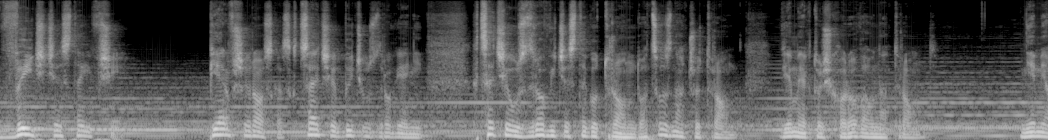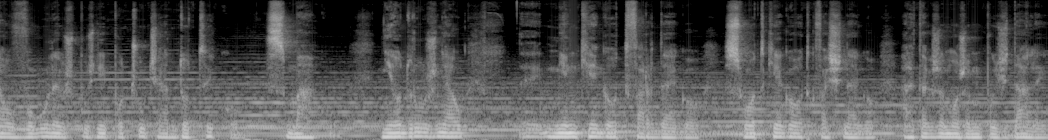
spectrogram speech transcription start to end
wyjdźcie z tej wsi. Pierwszy rozkaz: chcecie być uzdrowieni, chcecie uzdrowić się z tego trądu. A co znaczy trąd? Wiemy, jak ktoś chorował na trąd. Nie miał w ogóle już później poczucia dotyku, smaku. Nie odróżniał y, miękkiego od twardego, słodkiego od kwaśnego, ale także możemy pójść dalej.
